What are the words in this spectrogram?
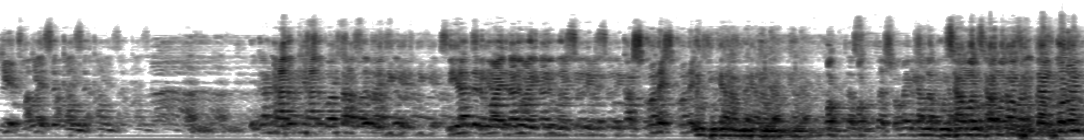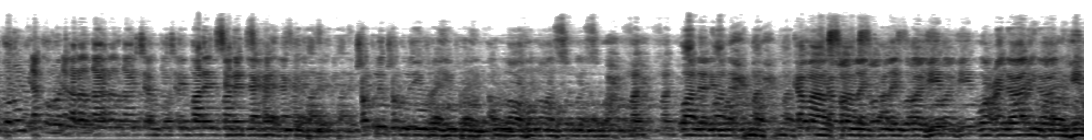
কে ফালাইছে? কাছে এখানে আরও কিছু কথা আছে ওইদিকে জিহাদের ময়দানে ওইদিকে মুসলিম প্রকাশ করে। ওইদিকে আমরা গেলাম বক্তা শ্রোতা সবাইকে আল্লাহ বুঝ আমল দান করুন এখনও যারা দান দিয়েছেন করতে পারেন সেনে দেখায় দিতে পারেন সকলে সকলে ইব্রাহিম ইব্রাহিম। আল্লাহুম্মা সাল্লি আলা মুহাম্মদ ওয়া আলা আলি মুহাম্মদ কামা সাল্লাইতা আলা ইব্রাহিম ওয়া আলা আলি ইব্রাহিম।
